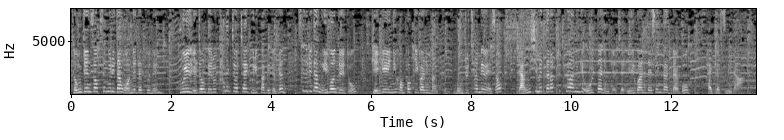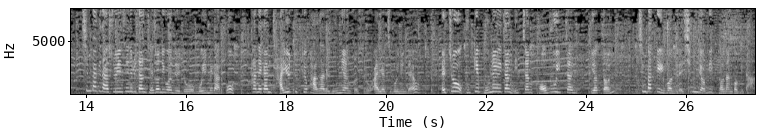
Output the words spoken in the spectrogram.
정진석 새누리당 원내대표는 9일 예정대로 탄핵 절차에 돌입하게 되면 새누리당 의원들도 개개인이 헌법기관인 만큼 모두 참여해서 양심에 따라 투표하는 게 옳다는 게 제 일관된 생각이라고 밝혔습니다. 친박이 다수인 새누리당 재선 의원들도 모임을 갖고 탄핵안 자유투표 방안을 논의한 것으로 알려지고 있는데요. 애초 국회 본회의장 입장 거부 입장이었던 친박계 의원들의 심경이 변한 겁니다.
